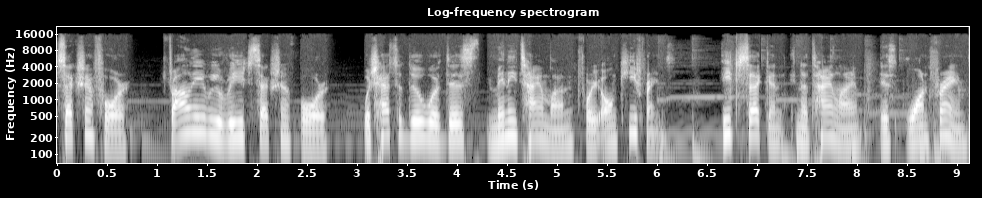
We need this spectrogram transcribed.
Section 4 Finally, we reach section 4, which has to do with this mini timeline for your own keyframes. Each second in a timeline is one frame,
